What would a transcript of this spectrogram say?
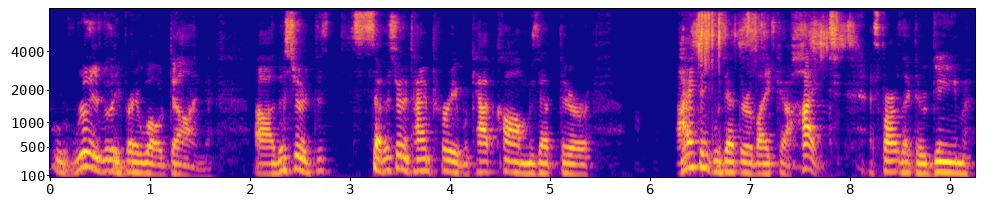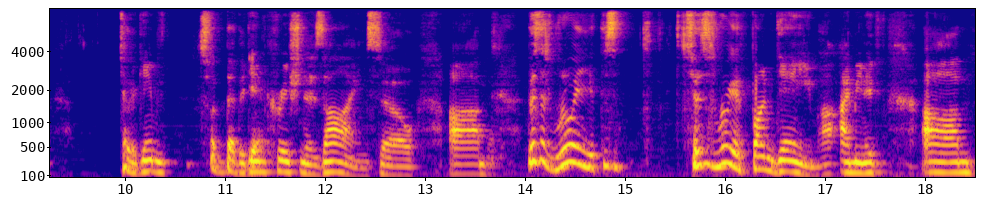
really, really very well done. Uh, this year, this so this during the time period when Capcom was at their, I think was at their like uh, height as far as like their game, their game that the game yeah. creation design. So um, this is really this is this is really a fun game. I mean, if um,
